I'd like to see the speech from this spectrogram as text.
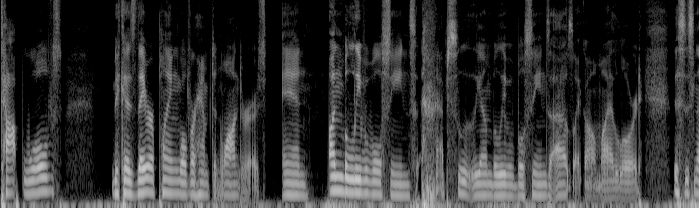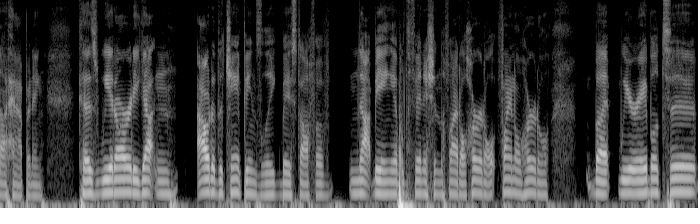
top Wolves because they were playing Wolverhampton Wanderers and unbelievable scenes absolutely unbelievable scenes I was like oh my lord this is not happening cuz we had already gotten out of the Champions League based off of not being able to finish in the final hurdle final hurdle but we were able to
